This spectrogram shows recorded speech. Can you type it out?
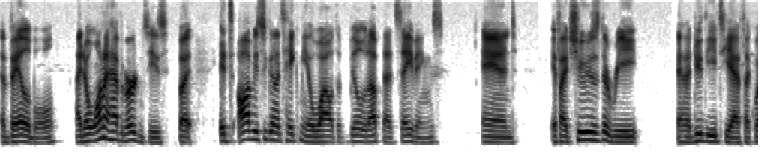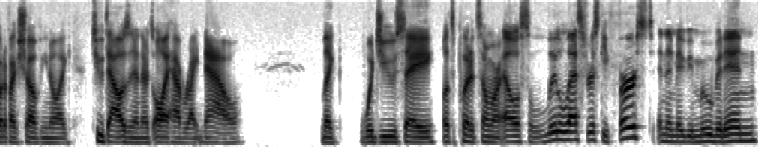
available. I don't want to have emergencies, but it's obviously going to take me a while to build up that savings. And if I choose the REIT, if I do the ETF, like what if I shove, you know, like 2000 and that's all I have right now? Like, would you say, let's put it somewhere else a little less risky first and then maybe move it in?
